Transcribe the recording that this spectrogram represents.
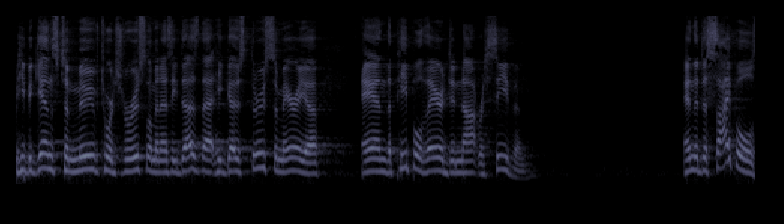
he begins to move towards Jerusalem. And as he does that, he goes through Samaria and the people there did not receive him. And the disciples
